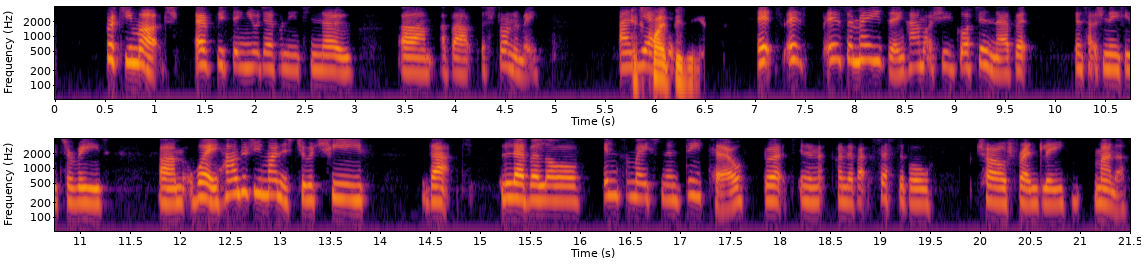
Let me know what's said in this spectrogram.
pretty much everything you would ever need to know um, about astronomy. And it's quite busy. It's it's it's amazing how much you've got in there, but in such an easy to read um, way. How did you manage to achieve that level of information and detail, but in a kind of accessible, child friendly manner?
